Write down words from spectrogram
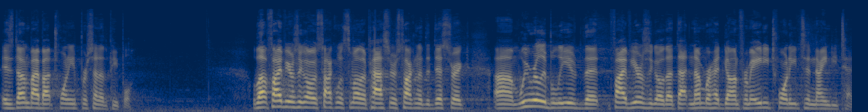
is done by about 20% of the people. About five years ago, I was talking with some other pastors, talking to the district. Um, we really believed that five years ago that that number had gone from 80-20 to 90-10.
